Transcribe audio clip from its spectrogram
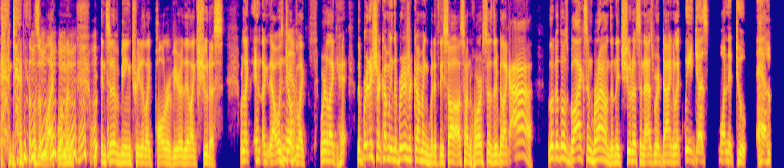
and Danielle's a black woman, instead of being treated like Paul Revere, they like shoot us. We're like, and like they always joke, yeah. like we're like, hey, the British are coming, the British are coming. But if they saw us on horses, they'd be like, ah, look at those blacks and browns. And they'd shoot us. And as we're dying, we're like, we just wanted to help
